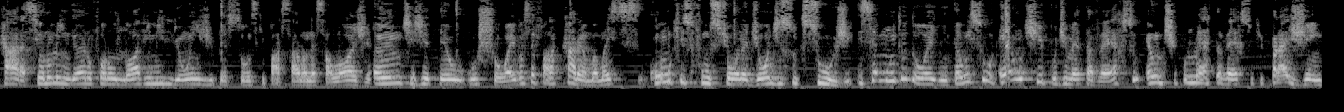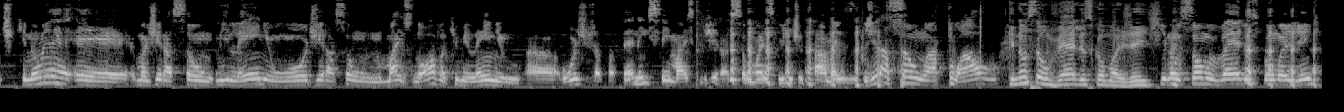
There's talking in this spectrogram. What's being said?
Cara, se eu não me engano, foram 9 milhões de pessoas que passaram nessa loja antes de ter o, o show. Aí você fala, caramba, mas como que isso funciona? De onde isso surge? Isso é muito doido. Então, isso é um tipo de metaverso, é um tipo de metaverso que, pra gente, que não é, é uma geração millennium ou geração mais nova que o millennium, uh, hoje já tô até nem sei mais que geração mais que a gente tá, mas geração atual. Que não são velhos como a gente. Que não somos velhos como a gente.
